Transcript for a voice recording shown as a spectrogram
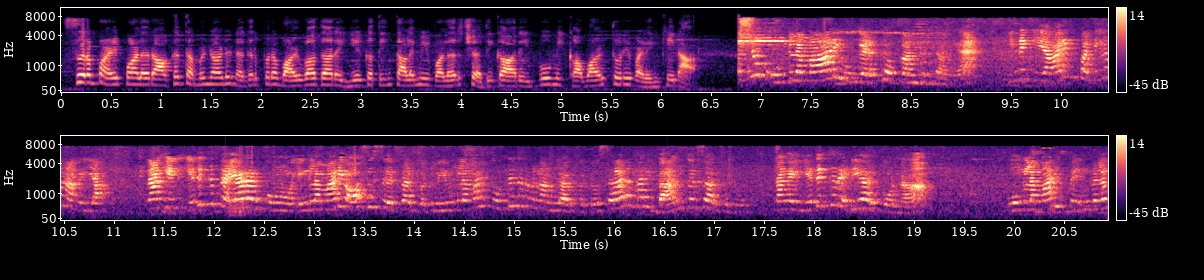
சிறப்பு அழைப்பாளராக தமிழ்நாடு நகர்ப்புற வாழ்வாதார இயக்கத்தின் தலைமை வளர்ச்சி அதிகாரி பூமிகா வாழ்த்துரை வழங்கினார். உங்களை மாதிரி உங்க இடத்துல உட்கார்ந்துருந்தாங்க. இன்னைக்கு யாருன்னு பாத்தீங்கன்னா நாங்க நாங்க எது- எதுக்கு தயாரா இருக்கோம்? எங்களை மாதிரி ஆபீசர்ஸா இருக்கட்டும் இவங்கள மாதிரி தொண்டு நிறுவனங்களா இருக்கட்டும் சார மாதிரி பேங்கர்ஸா இருக்கட்டும் நாங்க எதுக்கு ரெடியா இருக்கோம்னா உங்களை மாதிரி பெண்களை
